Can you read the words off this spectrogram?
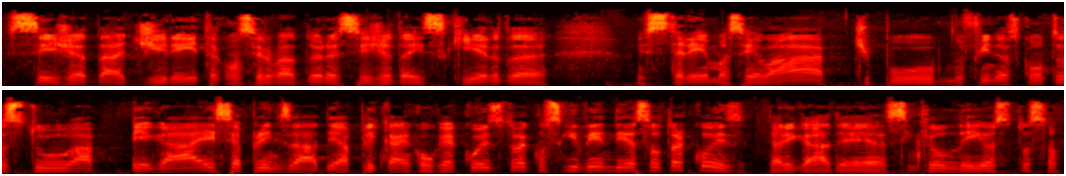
seja da direita conservadora, seja da esquerda extrema, sei lá, tipo, no fim das contas, tu a pegar esse aprendizado e aplicar em qualquer coisa, tu vai conseguir vender essa outra coisa, tá ligado? É assim que eu leio a situação.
